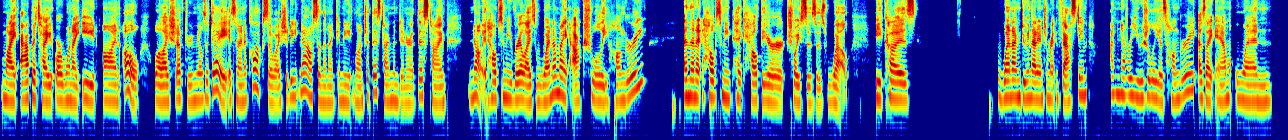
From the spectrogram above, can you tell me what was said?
my appetite or when I eat on, oh, well, I should have three meals a day. It's nine o'clock, so I should eat now so then I can eat lunch at this time and dinner at this time. No, it helps me realize when am I actually hungry? And then it helps me pick healthier choices as well. Because when I'm doing that intermittent fasting, I'm never usually as hungry as I am when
